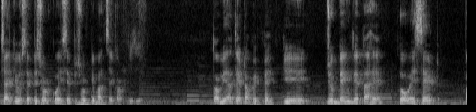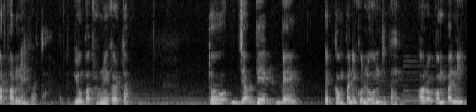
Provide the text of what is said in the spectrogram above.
जाके उस एपिसोड को, इस एपिसोड के बाद चेकआउट कीजिए। तो अभी आते हैं टॉपिक पे कि जो बैंक देता है तो एसेट परफॉर्म नहीं करता। तो क्यों परफॉर्म नहीं करता? तो जब भी एक बैंक एक कंपनी को लोन देता है, और वो कंपनी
